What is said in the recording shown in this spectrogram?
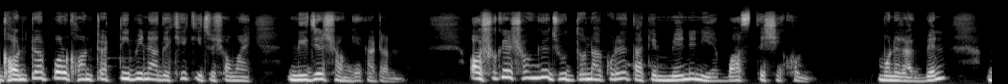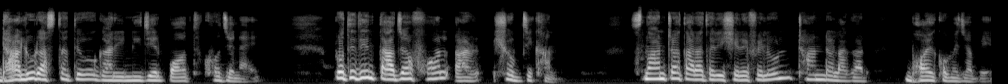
ঘণ্টার পর ঘণ্টা টিভি না দেখে কিছু সময় নিজের সঙ্গে কাটান। অসুখের সঙ্গে যুদ্ধ না করে তাকে মেনে নিয়ে বাঁচতে শিখুন। মনে রাখবেন, ঢালু রাস্তাতেও গাড়ি নিজের পথ খুঁজে নেয়। প্রতিদিন তাজা ফল আর সবজি খান। স্নানটা তাড়াতাড়ি সেরে ফেলুন, ঠান্ডা লাগার ভয় কমে যাবে।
